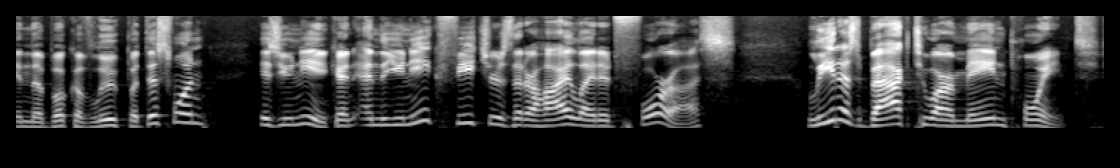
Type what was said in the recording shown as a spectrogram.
in the book of Luke, but this one is unique. And, and the unique features that are highlighted for us lead us back to our main point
